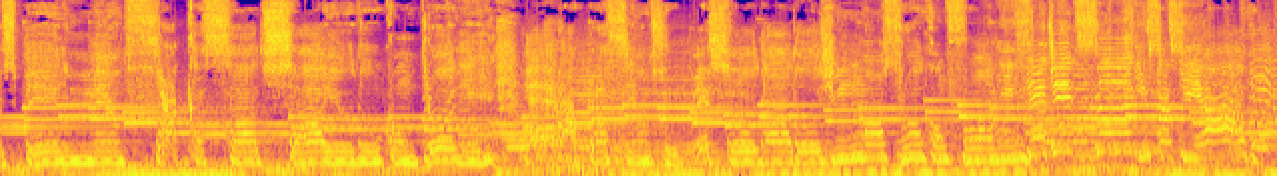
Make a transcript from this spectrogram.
experimento Fracassado, saiu do controle. Era pra ser um super soldado Hoje monstro com fome. Sede de sangue insaciável.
